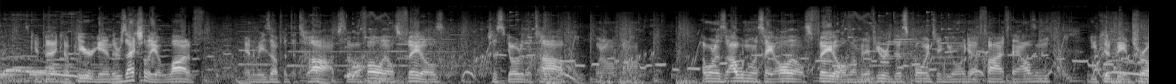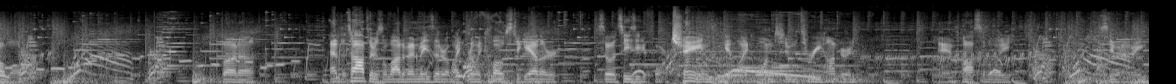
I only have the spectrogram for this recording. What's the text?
let's get back up here again. There's actually a lot of enemies up at the top, so if all else fails, just go to the top. Well, I, wanna, I wouldn't want to say all else fails. I mean, if you're at this point and you only got 5,000, you could be in trouble. But, uh, at the top there's a lot of enemies that are, like, really close together, so it's easy to form chains and get, like, 1, 2, 300, and possibly... See what I mean?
